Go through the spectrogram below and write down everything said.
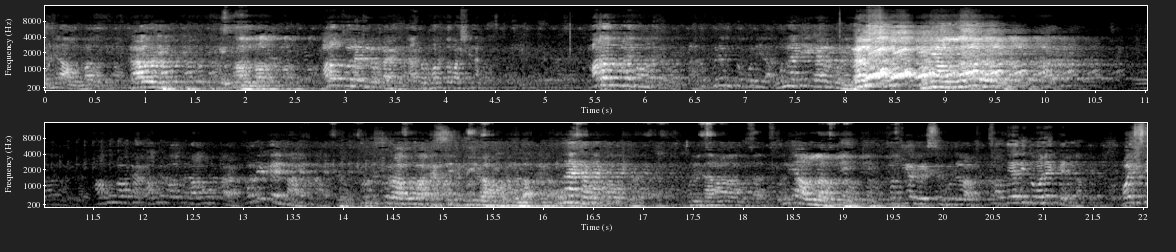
উনি আল্লাহ। এত ভারতবাসী না ভারত করি না করি উনি সিদ্দিক রাহমাতুল্লাহ উনাকে আমরা ভালো করি। উনি জামাল আনসার, উনি আল্লাহ সত্যিকার বেশি হুজুর সত্যিকারই তো অনেকের নাম ওইসি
